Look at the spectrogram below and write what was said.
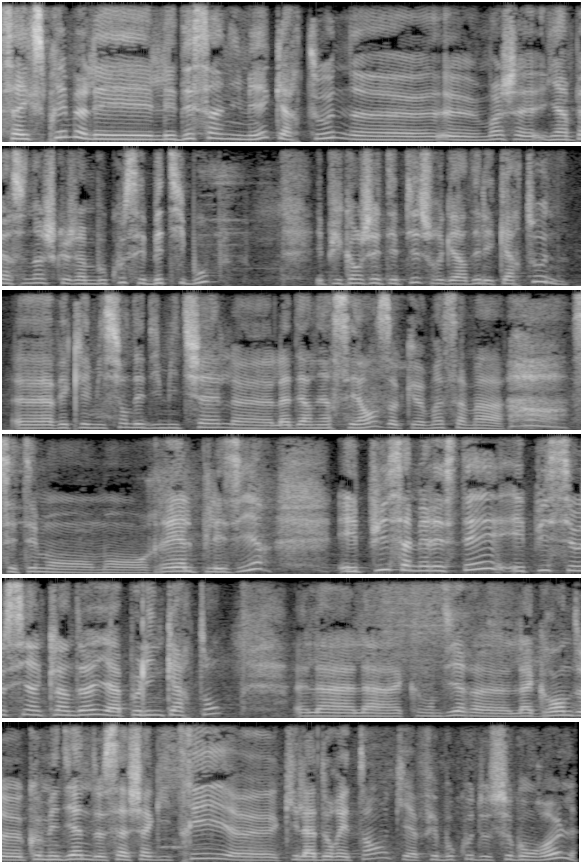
Ça exprime les, les dessins animés, cartoon. euh, euh, moi, il y a un personnage que j'aime beaucoup, c'est Betty Boop. Et puis quand j'étais petite, je regardais les cartoons euh, avec l'émission d'Eddie Mitchell, euh, la dernière séance. Donc euh, moi, ça m'a, oh, c'était mon, mon réel plaisir. Et puis ça m'est resté. Et puis c'est aussi un clin d'œil à Pauline Carton, la, comment dire, la grande comédienne de Sacha Guitry, qu'il adorait tant, qui a fait beaucoup de second rôles.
